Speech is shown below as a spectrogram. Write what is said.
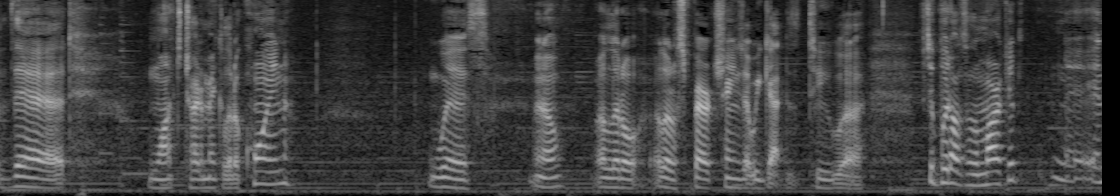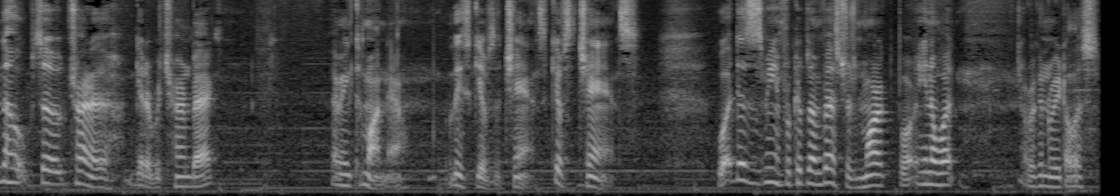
that want to try to make a little coin with, you know, a little a little spare change that we got to uh, to put onto the market in the hopes of trying to get a return back. I mean, come on now, at least give us a chance. Give us a chance. What does this mean for crypto investors, Mark? You know what? Are we gonna read all this?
